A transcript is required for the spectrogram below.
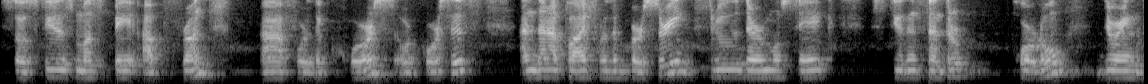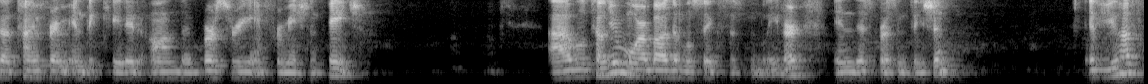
So students must pay upfront uh, for the course or courses and then apply for the bursary through their Mosaic Student Center portal during the time frame indicated on the bursary information page. I will tell you more about the Mosaic system later in this presentation. If you have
